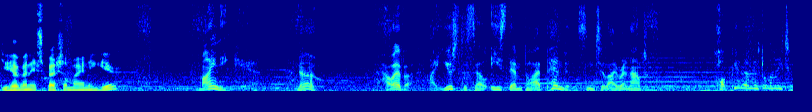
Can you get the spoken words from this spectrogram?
Do you have any special mining gear? Mining gear? No. However, I used to sell East Empire pendants until I ran out of them. Popular little item.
